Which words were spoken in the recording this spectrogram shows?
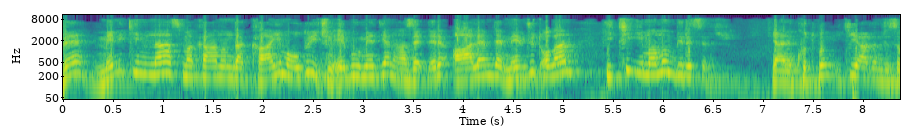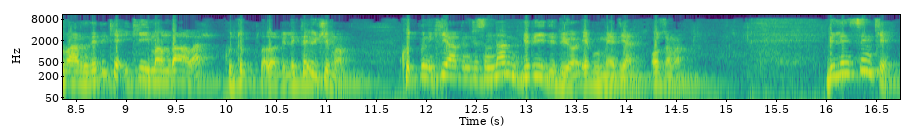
Ve Melikin Nas makamında kaim olduğu için Ebu Medyen Hazretleri alemde mevcut olan iki imamın birisidir. Yani kutbun iki yardımcısı vardı dedik ya iki imam daha var. Kutupla birlikte üç imam. Kutbun iki yardımcısından biriydi diyor Ebu Medyen o zaman. Bilinsin ki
